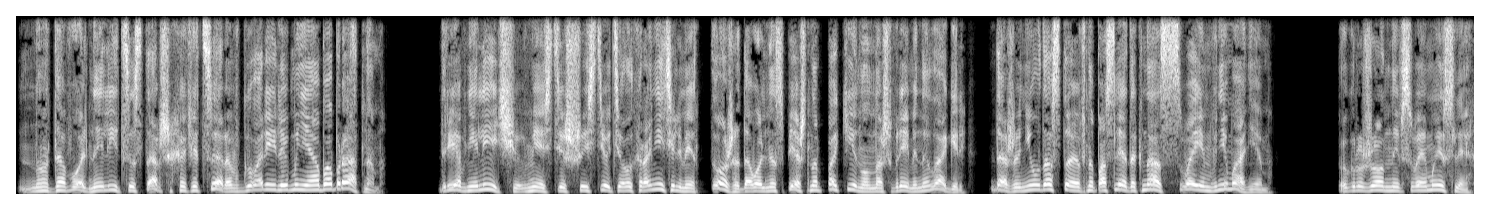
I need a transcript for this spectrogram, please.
но довольные лица старших офицеров говорили мне об обратном. Древний Лич вместе с шестью телохранителями тоже довольно спешно покинул наш временный лагерь, даже не удостоив напоследок нас своим вниманием. Погруженный в свои мысли,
